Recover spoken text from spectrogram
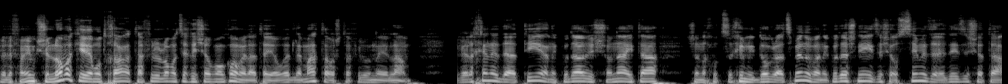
ולפעמים כשלא מכירים אותך, אתה אפילו לא מצליח להישאר במקום, אלא אתה יורד למטה או שאתה אפילו נעלם. ולכן לדעתי הנקודה הראשונה הייתה שאנחנו צריכים לדאוג לעצמנו, והנקודה השנייה היא זה שעושים את זה על ידי זה שאתה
